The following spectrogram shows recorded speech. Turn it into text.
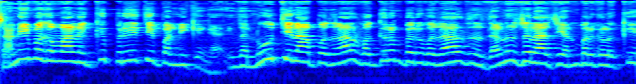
சனி பகவானுக்கு பிரீத்தி பண்ணிக்கங்க. இந்த நூற்றி நாற்பது நாள் வக்ரம் பெறுவதால் இந்த தனுசு ராசி அன்பர்களுக்கு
